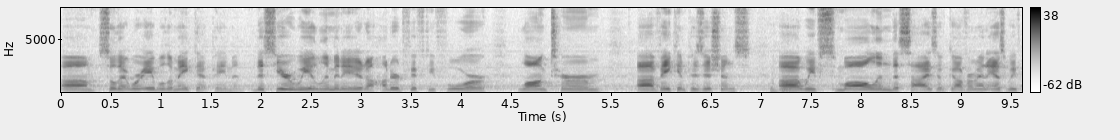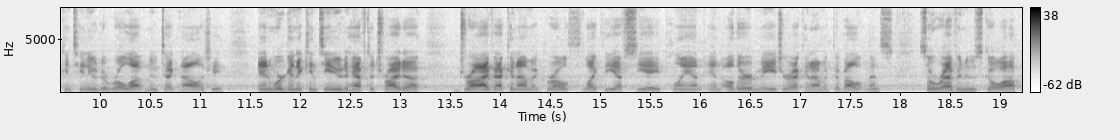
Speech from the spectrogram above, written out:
um, so that we're able to make that payment. This year we eliminated 154 long-term uh, vacant positions. Mm-hmm. Uh, we've smallened the size of government as we've continued to roll out new technology, and we're going to continue to have to try to drive economic growth like the FCA plan and other major economic developments so revenues go up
